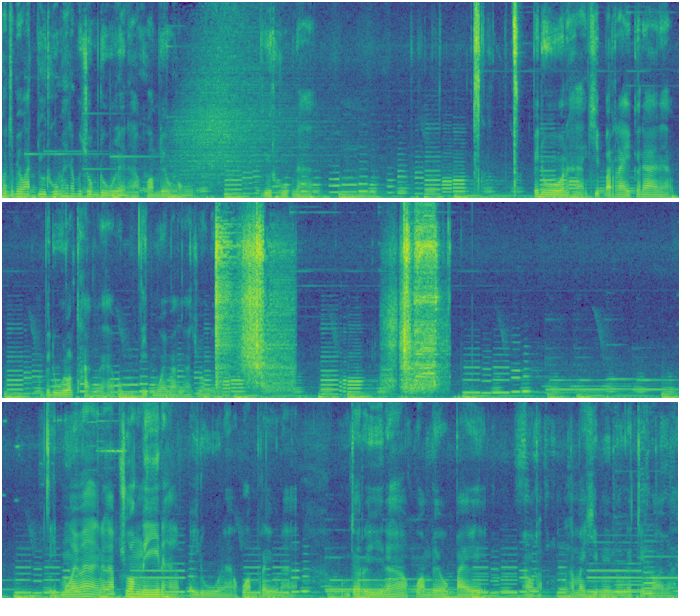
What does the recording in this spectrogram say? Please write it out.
ก็จะไปวัด YouTube ให้ท่านผู้ชมดูเลยนะฮะความเร็วของ YouTube นะฮะไปดูนะฮะคลิปอะไรก็ได้นะครับไปดูรถถังนะฮะผมติดมวยมากนะช่วงนี้ วยมากนะครับ ช่วงนี้นะฮะไปดูนะฮะความเร็วนะฮะผมจะรีนะฮะความเร็วไปเอาทำไมคลิปนี้ดูได้เจ็ดร้อยบาท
